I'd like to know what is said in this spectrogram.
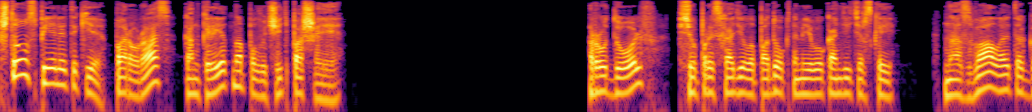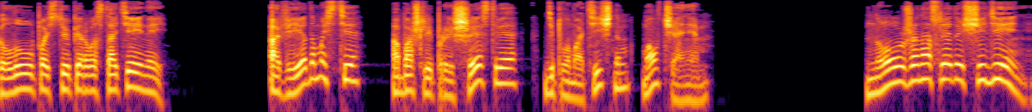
что успели-таки пару раз конкретно получить по шее. Рудольф, все происходило под окнами его кондитерской, назвал это глупостью первостатейной. А ведомости обошли происшествие дипломатичным молчанием. Но уже на следующий день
